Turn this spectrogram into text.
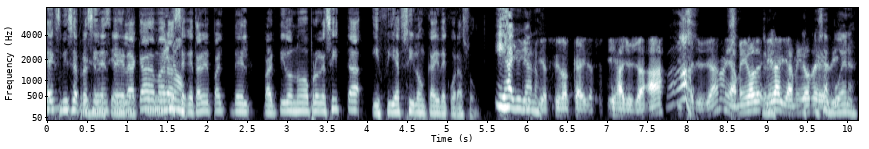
ex vicepresidente de la. Cámara, Bueno. secretario del, par- del Partido Nuevo Progresista y Fiat Siloncay de corazón. Hija Yuyano. Y así lo que hay. Hija Yuyano. Ah, hija Yuyano y amigo de, mira, y amigo de Eddie.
